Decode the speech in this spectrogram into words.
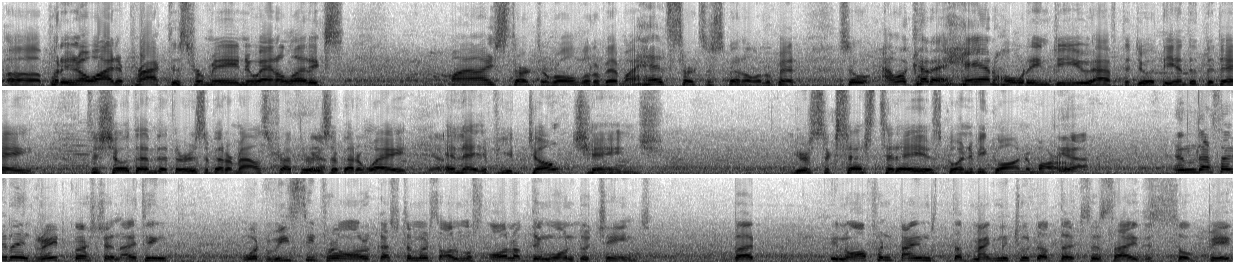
uh, putting OI to practice for me, new analytics, my eyes start to roll a little bit, my head starts to spin a little bit. So uh, what kind of hand holding do you have to do at the end of the day to show them that there is a better mousetrap, there yeah. is a better way, yeah. and that if you don't change, your success today is going to be gone tomorrow. Yeah. And that's a great question. I think what we see from our customers, almost all of them want to change. But in oftentimes the magnitude of the exercise is so big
